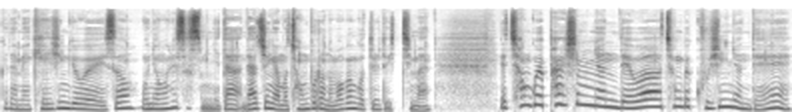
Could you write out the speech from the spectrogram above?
그다음에 개신교회에서 운영을 했었습니다. 나중에 뭐 정부로 넘어간 것들도 있지만 1980년대와 1990년대에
